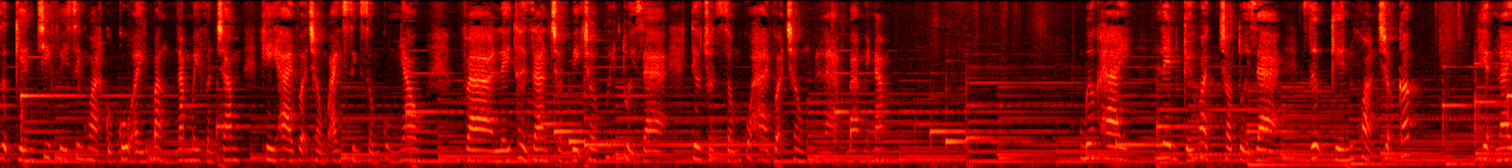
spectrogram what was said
dự kiến chi phí sinh hoạt của cô ấy bằng 50% khi hai vợ chồng anh sinh sống cùng nhau và lấy thời gian chuẩn bị cho quỹ tuổi già, tiêu chuẩn sống của hai vợ chồng là 30 năm. Bước 2. Lên kế hoạch cho tuổi già, dự kiến khoản trợ cấp. Hiện nay,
